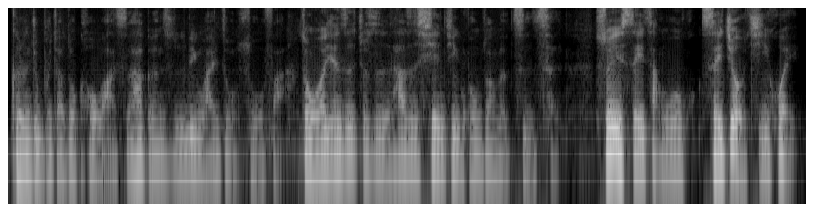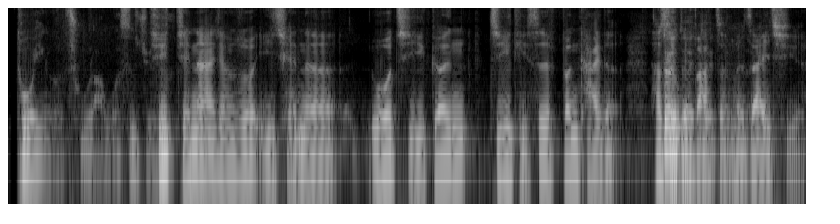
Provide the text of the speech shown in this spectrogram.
可能就不叫做 CoWoS，它可能是另外一种说法。总而言之，就是它是先进封装的制程，所以谁掌握谁就有机会脱颖而出了。我是觉得，其实简单来讲，说以前的逻辑跟记忆体是分开的，它是无法整合在一起的。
